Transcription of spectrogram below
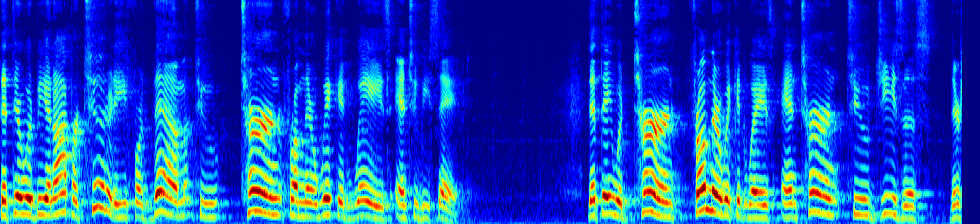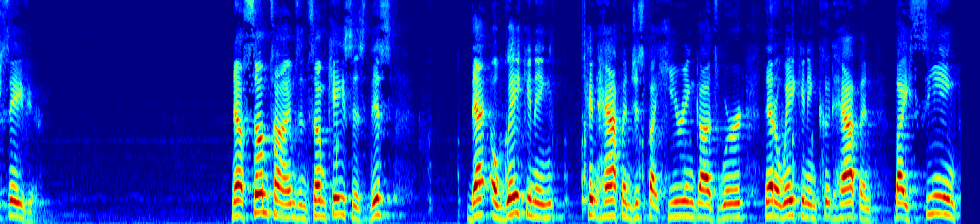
That there would be an opportunity for them to turn from their wicked ways and to be saved. That they would turn from their wicked ways and turn to Jesus their Savior. Now, sometimes, in some cases, this that awakening can happen just by hearing God's word. That awakening could happen by seeing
